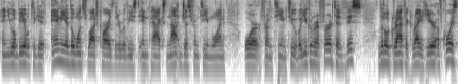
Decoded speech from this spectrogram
and you will be able to get any of the ones to watch cards that are released in packs, not just from Team 1 or from Team 2. But you can refer to this little graphic right here. Of course,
